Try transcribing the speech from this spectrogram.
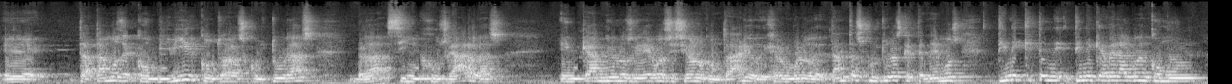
eh, tratamos de convivir con todas las culturas, ¿verdad? Sin juzgarlas. En cambio, los griegos hicieron lo contrario, dijeron, bueno, de tantas culturas que tenemos, tiene que, tiene que haber algo en común,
